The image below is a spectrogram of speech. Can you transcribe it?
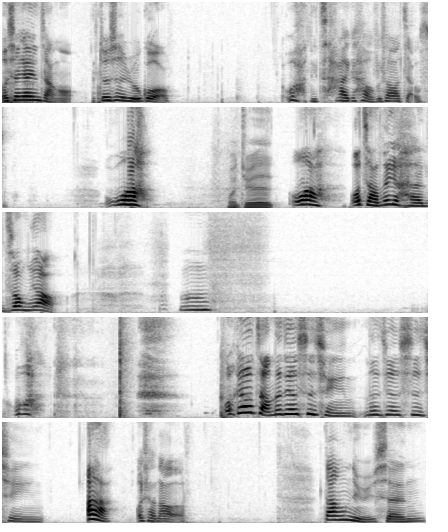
我先跟你讲哦，就是如果哇，你插一个，我不知道要讲什么。哇，我觉得哇，我讲那个很重要。嗯，哇！我刚刚讲那件事情，那件事情啊，我想到了。当女生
